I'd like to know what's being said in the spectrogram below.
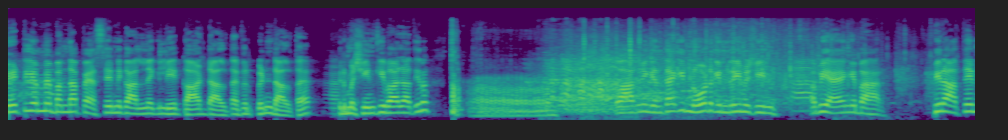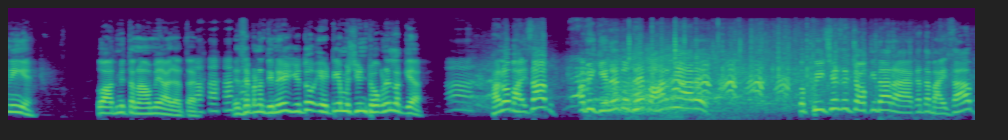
एटीएम में बंदा पैसे निकालने के लिए कार्ड डालता है, फिर पिन डालता है, फिर मशीन की आवाज़ आती है ना तो आदमी गिनता है कि नोट गिन रही मशीन। अभी आएँगे बाहर, फिर आते नहीं है तो आदमी तनाव में आ जाता है। जैसे अपना दिनेश, ये तो एटीएम मशीन ठोकने लग गया। हेलो भाई साहब, अभी गिने तो थे, बाहर नहीं आ रहे। तो पीछे से चौकीदार आया, कहता, भाई साहब,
